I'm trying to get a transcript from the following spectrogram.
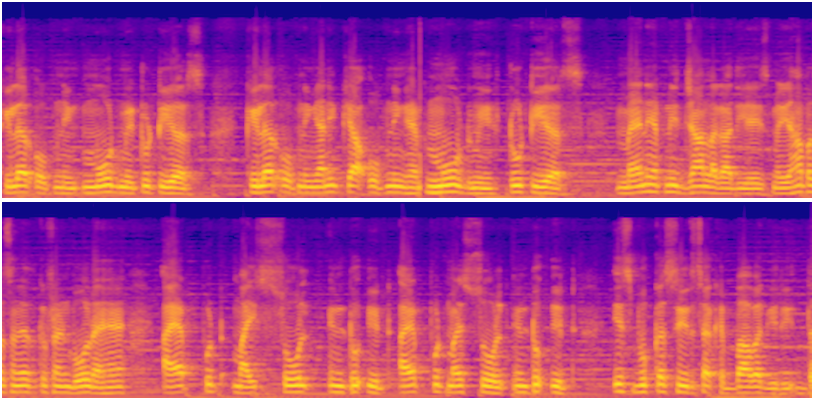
Killer opening moved me to tears killer opening यानी क्या ओपनिंग है? मूड मी टू टीयर्स मैंने अपनी जान लगा दी है इसमें। यहाँ पर संजय के फ्रेंड बोल रहे हैं I have put my soul into it I have put my soul into it इस बुक का शीर्षक है Babagiri. The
